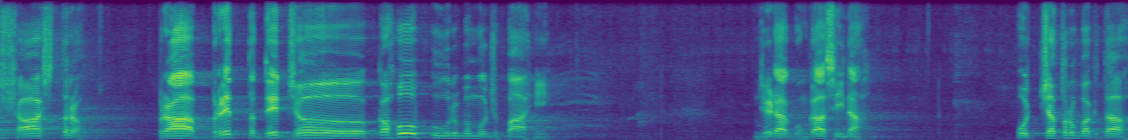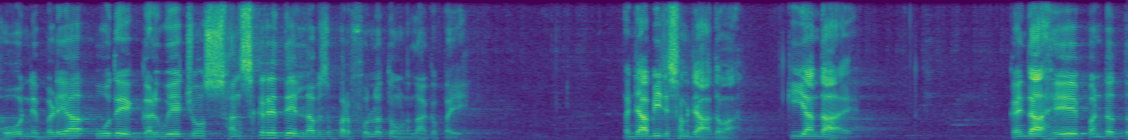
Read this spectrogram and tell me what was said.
ਸ਼ਾਸਤਰ ਪ੍ਰਾਬ੍ਰਿਤ ਦਿਜ ਕਹੋ ਪੂਰਬ ਮੁਝ ਪਾਹੀ। ਜਿਹੜਾ ਗੁੰਗਾ ਸੀ ਨਾ, ਉਹ ਚਤੁਰਬਖਤਾ ਹੋ ਨਿਬੜਿਆ, ਉਹਦੇ ਗਲੂਏ ਚੋਂ ਸੰਸਕ੍ਰਿਤ ਦੇ ਲਫ਼ਜ਼ ਪ੍ਰਫੁੱਲਤ ਹੋਣ ਲੱਗ ਪਏ। ਪੰਜਾਬੀ 'ਚ ਸਮਝਾ ਦਵਾਂ, ਕੀ ਆਂਦਾ ਹੈ? ਕਹਿੰਦਾ, ਹੈ ਪੰਡਤ,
